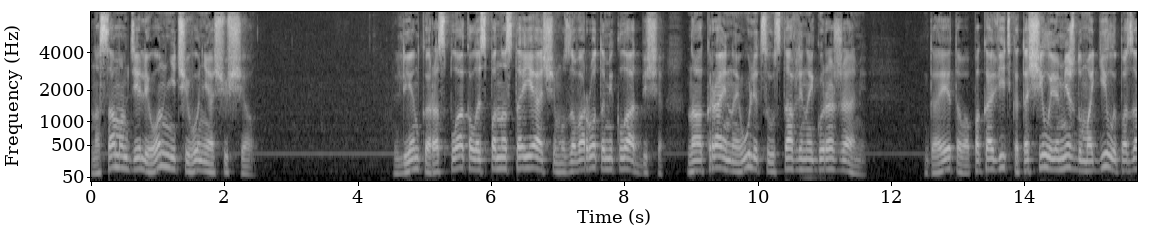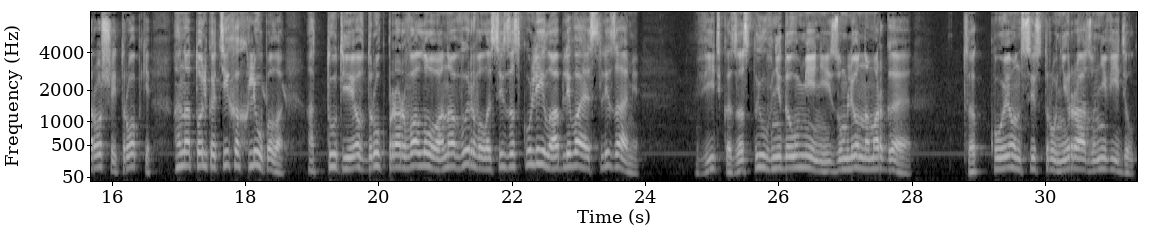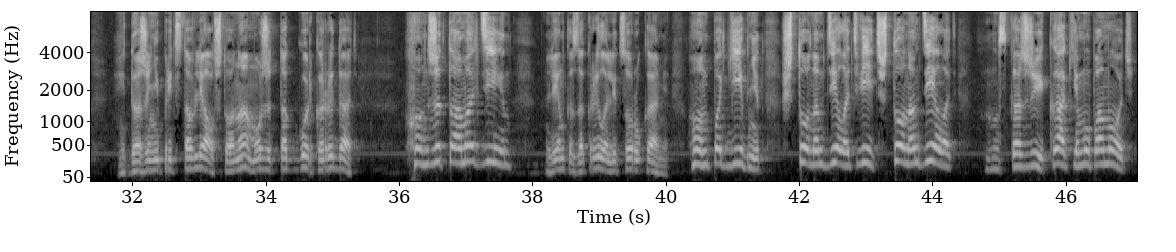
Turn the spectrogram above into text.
На самом деле он ничего не ощущал. Ленка расплакалась по-настоящему за воротами кладбища на окраинной улице, уставленной гаражами. До этого, пока Витька тащил ее между могил и по заросшей тропке, она только тихо хлюпала — а тут ее вдруг прорвало, она вырвалась и заскулила, обливаясь слезами. Витька застыл в недоумении, изумленно моргая. Такой он сестру ни разу не видел и даже не представлял, что она может так горько рыдать. «Он же там один!» Ленка закрыла лицо руками. «Он погибнет! Что нам делать, Вить? Что нам делать? Ну скажи, как ему помочь?»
